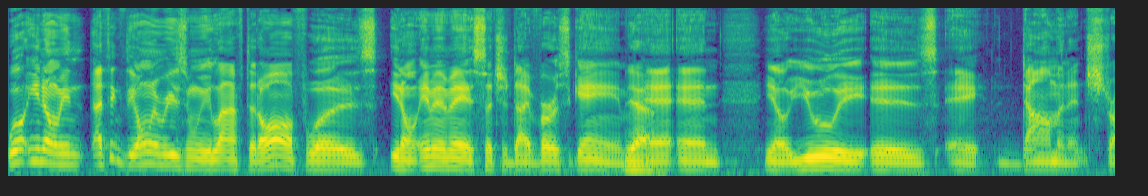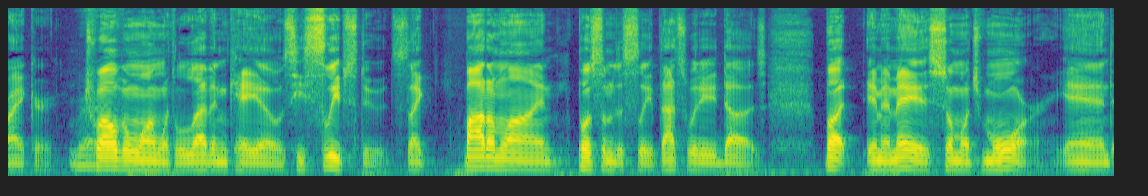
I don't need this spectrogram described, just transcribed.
Well, you know, I mean, I think the only reason we laughed it off was, you know, MMA is such a diverse game, Yeah. and, and you know, Uly is a dominant striker, twelve and one with eleven KOs. He sleeps dudes. Like bottom line, puts them to sleep. That's what he does. But MMA is so much more, and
